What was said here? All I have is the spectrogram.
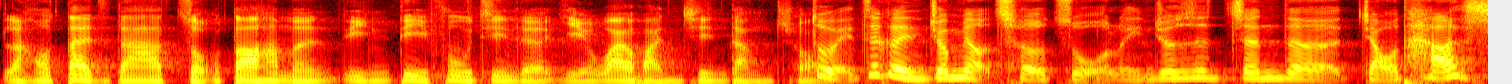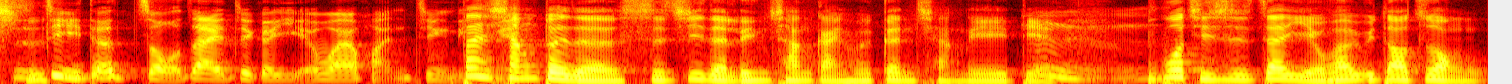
然后带着大家走到他们营地附近的野外环境当中。对，这个你就没有车坐了，你就是真的脚踏实地的走在这个野外环境里。但相对的，实际的临场感也会更强烈一点。嗯、不过，其实，在野外遇到这种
